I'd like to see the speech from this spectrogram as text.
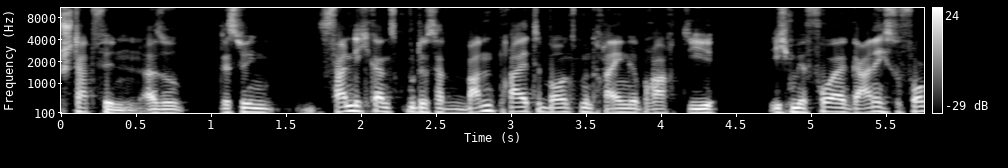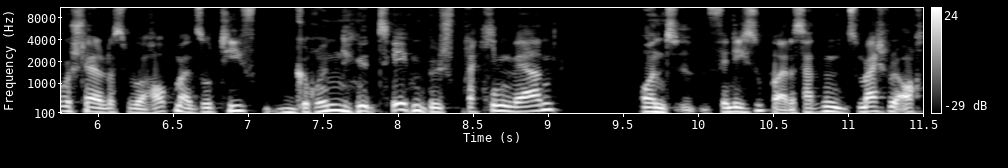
stattfinden. Also deswegen fand ich ganz gut, das hat Bandbreite bei uns mit reingebracht, die ich mir vorher gar nicht so vorgestellt habe, dass wir überhaupt mal so tiefgründige Themen besprechen werden. Und finde ich super. Das hat zum Beispiel auch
